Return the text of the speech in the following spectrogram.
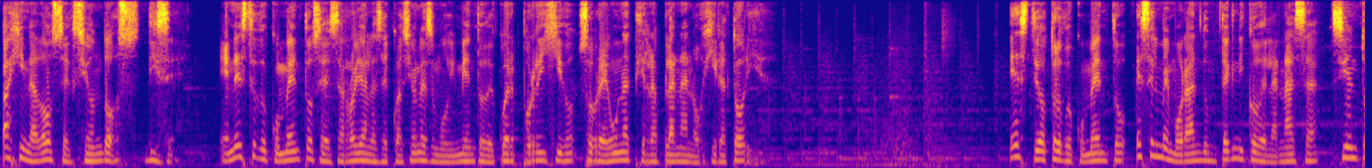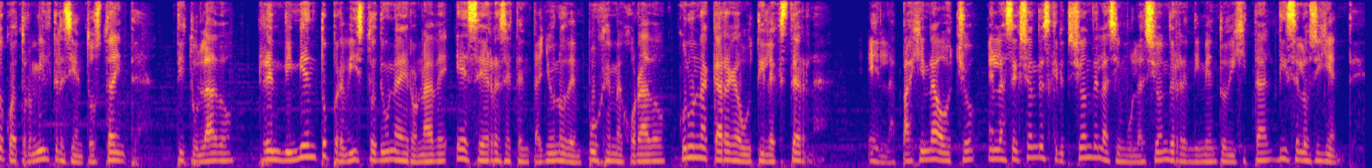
Página 2, sección 2, dice, en este documento se desarrollan las ecuaciones de movimiento de cuerpo rígido sobre una tierra plana no giratoria. Este otro documento es el Memorándum Técnico de la NASA 104330, titulado Rendimiento previsto de una aeronave SR-71 de empuje mejorado con una carga útil externa. En la página 8, en la sección descripción de la simulación de rendimiento digital, dice lo siguiente.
